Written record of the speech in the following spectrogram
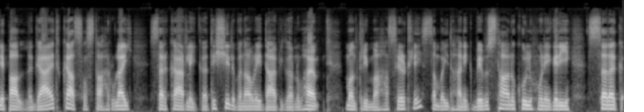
नेपाल लगायतका संस्थाहरूलाई सरकारले गतिशील बनाउने दावी गर्नुभयो। मन्त्री महासेठले संवैधानिक व्यवस्था अनुकूल हुने गरी सडक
